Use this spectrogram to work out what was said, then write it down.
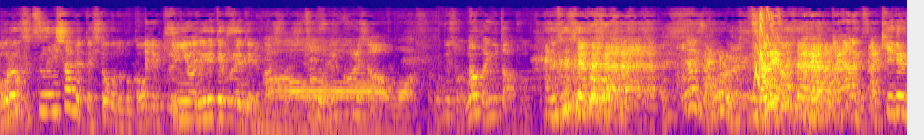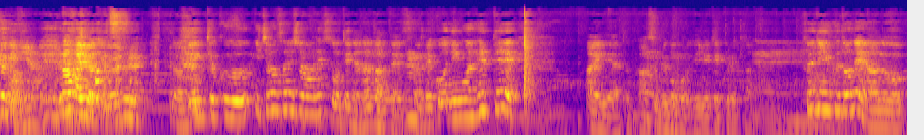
俺普通に喋った一言とかを金曜で入れてくれてるましたしそうびっくりした。あーうわすごい。嘘なんか言うた？と思って。柳さんおる？誰よあ聞いてる時に。なんか言うた原曲一番最初のね想定にはなかったやつがレコーディングを経てアイデアとか遊び心で入れてくれた。それでいくとねあの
